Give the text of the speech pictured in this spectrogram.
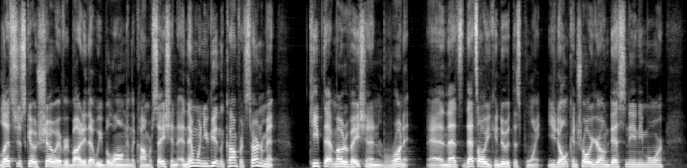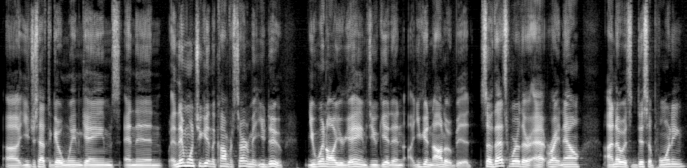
Let's just go show everybody that we belong in the conversation. And then when you get in the conference tournament, keep that motivation and run it. And that's that's all you can do at this point. You don't control your own destiny anymore. Uh, you just have to go win games, and then and then once you get in the conference tournament, you do you win all your games, you get an you get an auto bid. So that's where they're at right now. I know it's disappointing,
